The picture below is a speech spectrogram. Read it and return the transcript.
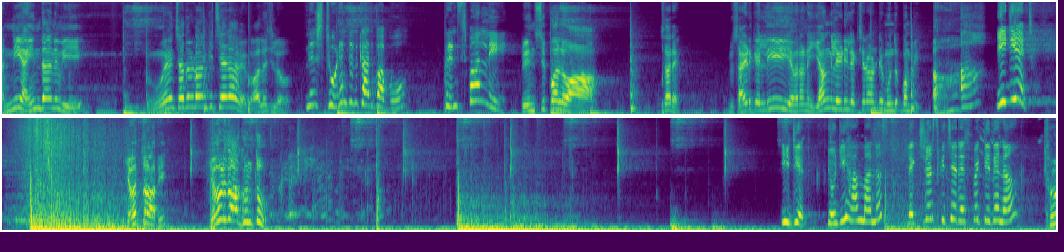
అన్నీ అయిందానివి. నువ్వేం చదవడానికి చేరావే కాలేజీలో? నేను స్టూడెంట్ని కాదు బాబు. ప్రిన్సిపాల్ని. ప్రిన్సిపల్ వా సరే నువ్వు సైడ్కి వెళ్ళి ఎవరైనా యంగ్ లేడీ లెక్చరర్ ఉంటే ముందుకు పంపి. ఇడియట్ ఎవరితో అది? ఎవరిదో ఆ గొంతు? ఇడియట్ డోంట్ యు హావ్ మనస్ లెక్చరర్స్కి ఇచ్చే రెస్పెక్ట్ ఇదేనా థూ!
